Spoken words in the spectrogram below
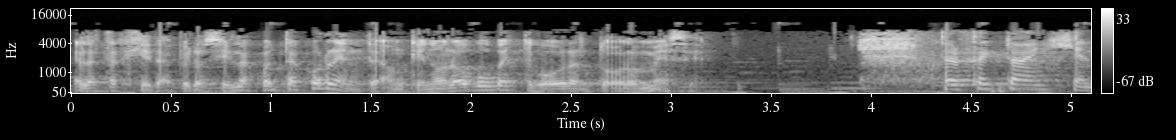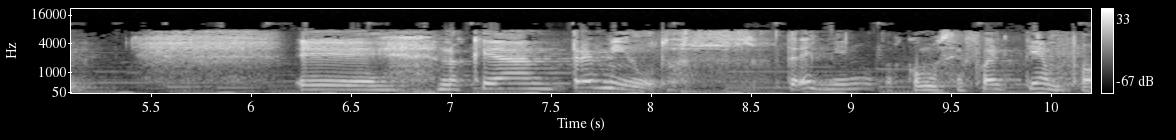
en las tarjetas, pero sí en las cuentas corrientes. Aunque no la ocupes, te cobran todos los meses. perfecto Ángel Eh, nos quedan tres minutos tres minutos como se fue el tiempo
